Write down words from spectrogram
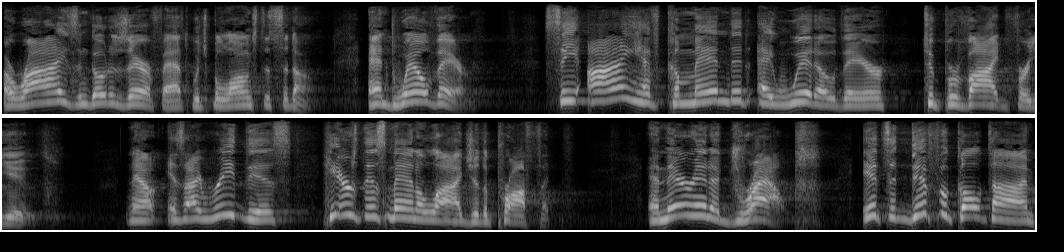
Arise and go to Zarephath, which belongs to Sidon, and dwell there. See, I have commanded a widow there to provide for you. Now, as I read this, here's this man Elijah the prophet, and they're in a drought. It's a difficult time,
